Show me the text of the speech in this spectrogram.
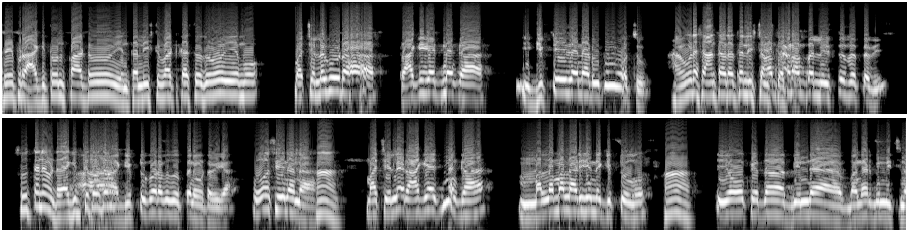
రేపు రాఖీతో పాటు ఎంత లిస్ట్ పట్టుకొస్తుందో ఏమో. మా చెల్లె కూడా రాఖీ కట్టినాక ఈ గిఫ్ట్ ఏది అని అడుగుతుండవచ్చు ఆమె కూడా శాంతాడత లిస్ట్ అంత లిస్ట్ వస్తుంది చూస్తూనే ఉంటది. ఆ గిఫ్ట్ కోసం? గిఫ్ట్ కొరకు చూస్తూనే ఉంటది ఇక. ఓ సీనన్న ఆ, మా చెల్లె రాఖీ కట్టినాక మళ్ళా మళ్ళా అడిగింది గిఫ్ట్ ఆ, అయ్యో పెద్ద బిందె బంగారు బిందె ఇచ్చిన.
